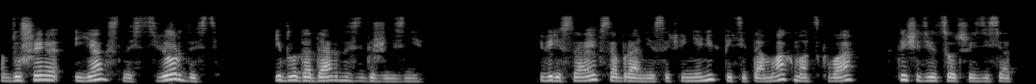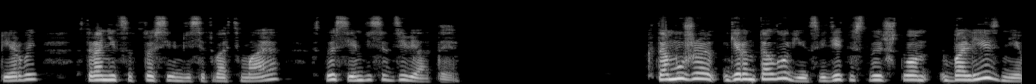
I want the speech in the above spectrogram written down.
в душе ясность, твердость и благодарность к жизни. Вересаев, собрание сочинений в пяти томах, Москва, 1961, страница 178-179. К тому же геронтология свидетельствует, что болезни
